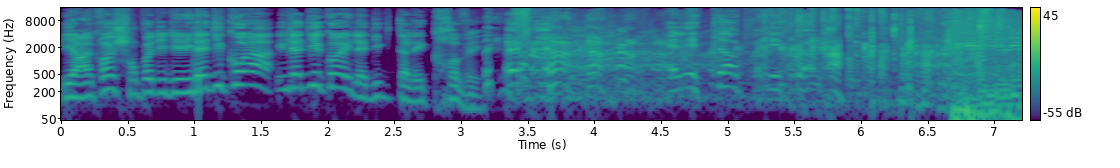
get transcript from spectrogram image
Il raccroche, son pote, il dit il a dit quoi Il a dit quoi? Il a dit que t'allais crever. Elle est top, elle est top.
